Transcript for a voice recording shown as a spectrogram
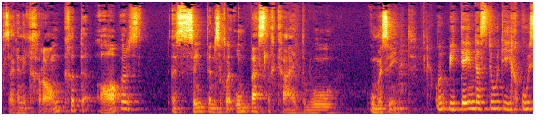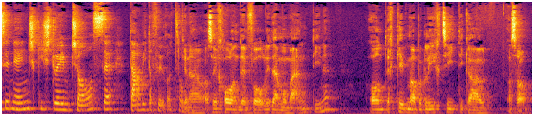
ich sage nicht Krankheiten, aber es sind dann so ein Unpässlichkeiten, die um sind. Und mit dem, dass du dich rausnimmst, gibst du ihm die Chance, da wieder zu Genau, also ich hole ihn dann voll in diesen Moment rein. Und ich gebe ihm aber gleichzeitig auch, also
